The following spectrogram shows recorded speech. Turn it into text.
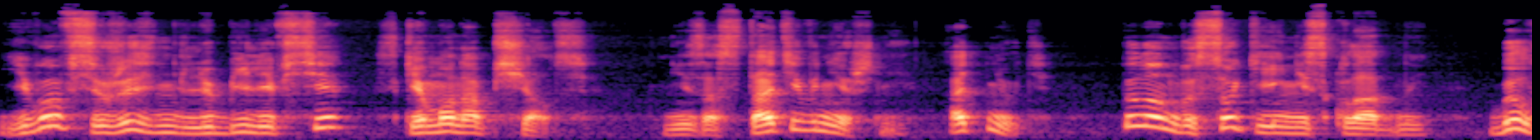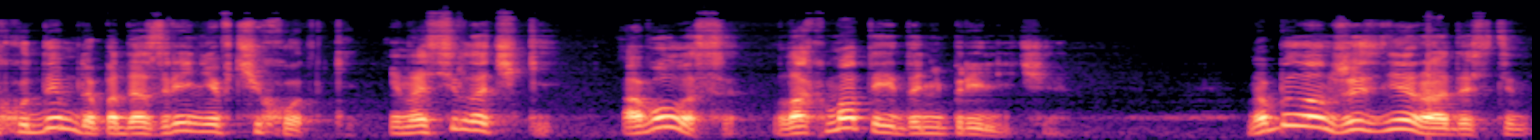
Его всю жизнь любили все, с кем он общался. Не за стати внешней, отнюдь. Был он высокий и нескладный, был худым до подозрения в чехотке и носил очки, а волосы лохматые до неприличия. Но был он жизнерадостен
